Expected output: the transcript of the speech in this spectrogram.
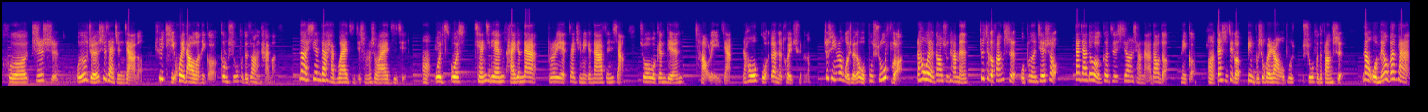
和知识，我都觉得是在增加的，去体会到了那个更舒服的状态嘛。那现在还不爱自己，什么时候爱自己？嗯，我我前几天还跟大家不是也在群里跟大家分享。说我跟别人吵了一架，然后我果断的退群了，就是因为我觉得我不舒服了。然后我也告诉他们，就这个方式我不能接受。大家都有各自希望想拿到的那个，嗯，但是这个并不是会让我不舒服的方式。那我没有办法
